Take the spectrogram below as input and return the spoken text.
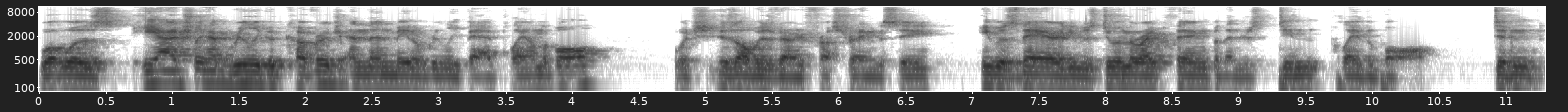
what was he actually had really good coverage and then made a really bad play on the ball, which is always very frustrating to see. He was there, he was doing the right thing, but then just didn't play the ball. Didn't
